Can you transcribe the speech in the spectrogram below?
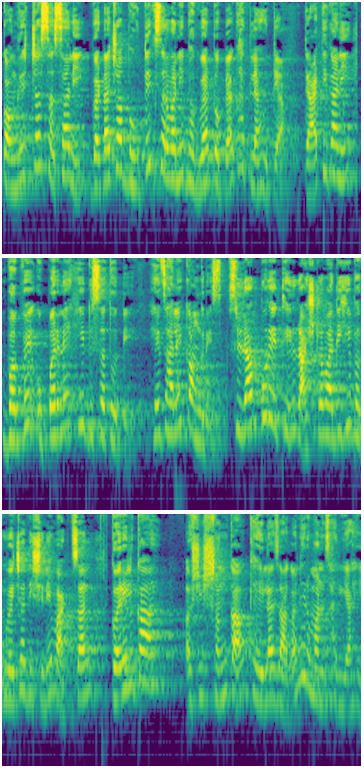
काँग्रेसच्या ससाने गटाच्या बहुतेक सर्वांनी भगव्या टोप्या घातल्या होत्या. त्या ठिकाणी भगवे उपरणे ही दिसत होते. हे झाले काँग्रेस. श्रीरामपूर येथील राष्ट्रवादी ही भगव्याच्या दिशेने वाटचाल करेल काय अशी शंका घ्यायला जागा निर्माण झाली आहे.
